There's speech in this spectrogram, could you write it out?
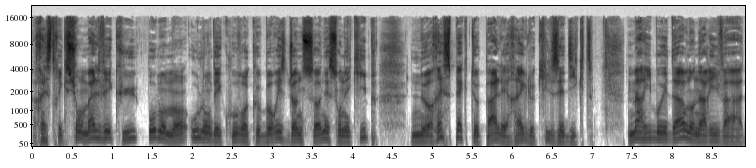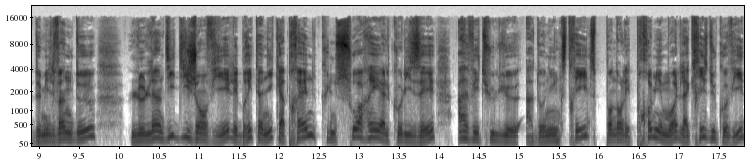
Restrictions mal vécues au moment où l'on découvre que Boris Johnson et son équipe ne respectent pas les règles qu'ils édictent. Marie Boeda, on en arrive à 2022. Le lundi 10 janvier, les Britanniques apprennent qu'une soirée alcoolisée avait eu lieu à Downing Street pendant les premiers mois de la crise du Covid,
